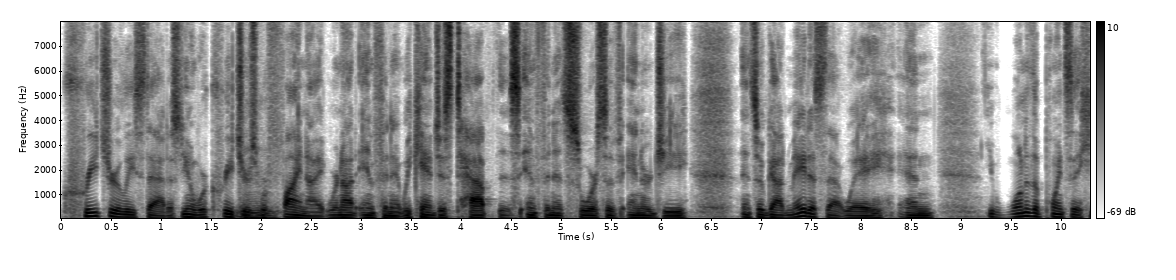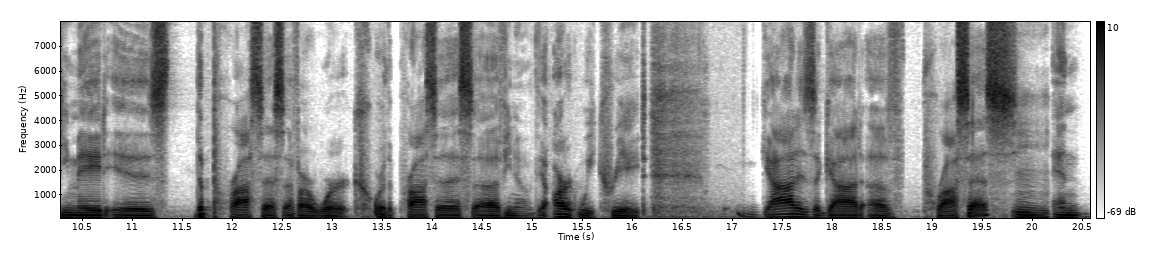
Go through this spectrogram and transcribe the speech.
creaturely status. You know, we're creatures, we're mm-hmm. finite, we're not infinite. We can't just tap this infinite source of energy. And so God made us that way. And one of the points that he made is the process of our work or the process of, you know, the art we create. God is a God of process, mm. and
